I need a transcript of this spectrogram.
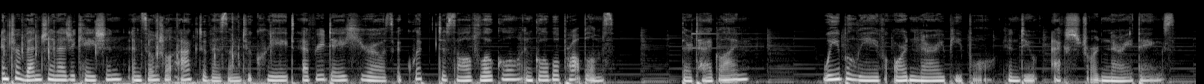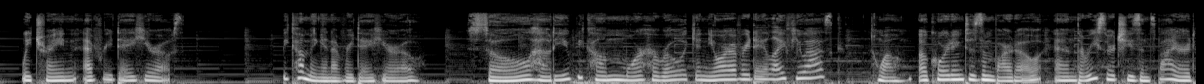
intervention education, and social activism to create everyday heroes equipped to solve local and global problems. Their tagline, we believe ordinary people can do extraordinary things. We train everyday heroes. Becoming an everyday hero. So how do you become more heroic in your everyday life, you ask? Well, according to Zimbardo and the research he's inspired,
